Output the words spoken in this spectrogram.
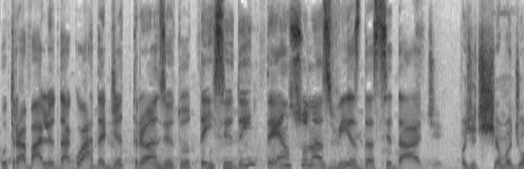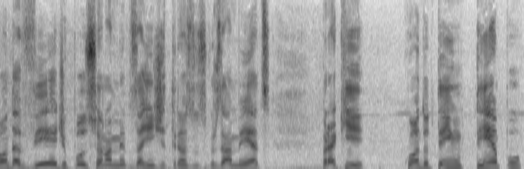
O trabalho da Guarda de Trânsito tem sido intenso nas vias da cidade. A gente chama de onda verde o posicionamento dos agentes de trânsito nos cruzamentos, para que, quando tem um tempo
